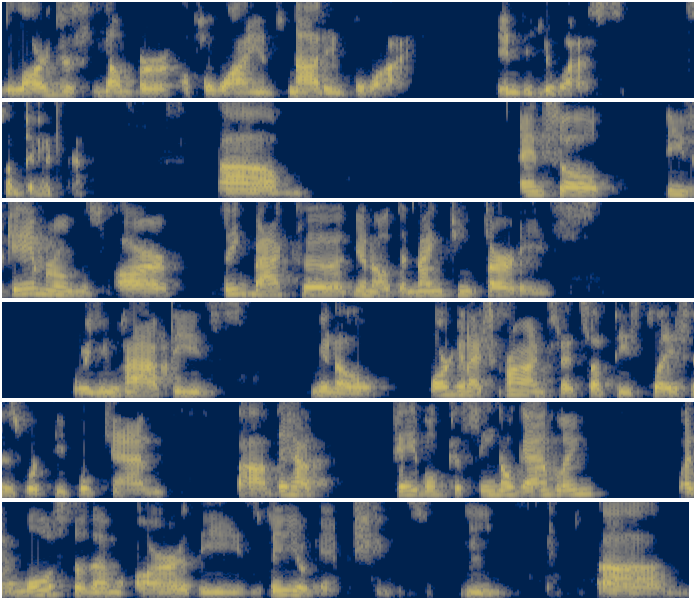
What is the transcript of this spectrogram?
largest number of Hawaiians not in Hawaii in the U.S. Something like that. Um, and so these game rooms are think back to you know the 1930s, where you have these you know organized crime sets up these places where people can uh, they have table casino gambling, but most of them are these video game machines, mm. um,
